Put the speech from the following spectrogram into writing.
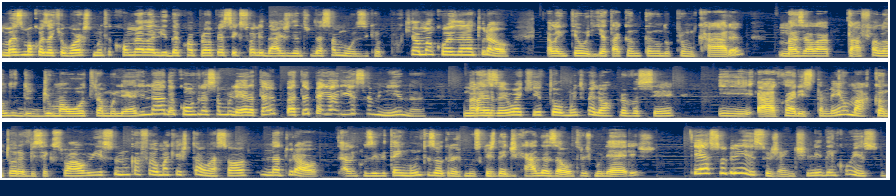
mas uma coisa que eu gosto muito é como ela lida com a própria sexualidade dentro dessa música, porque é uma coisa natural. Ela, em teoria, tá cantando pra um cara, mas ela tá falando de, uma outra mulher e nada contra essa mulher. Até, até pegaria essa menina. Mas eu aqui tô muito melhor pra você. E a Clarice também é uma cantora bissexual e isso nunca foi uma questão, é só natural. Ela, inclusive, tem muitas outras músicas dedicadas a outras mulheres. E é sobre isso, gente. Lidem com isso.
